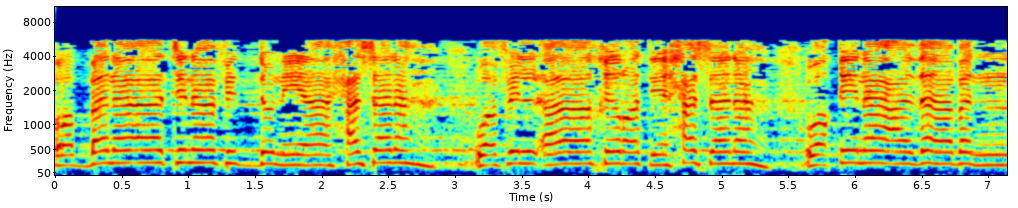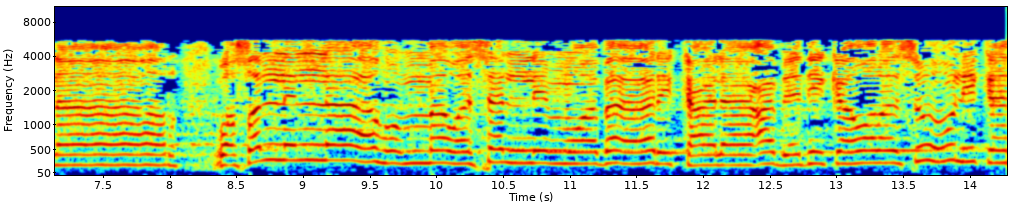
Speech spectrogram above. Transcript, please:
ربنا آتنا في الدنيا حسنة وفي الآخرة حسنة وقنا عذاب النار وصل اللهم وسلم وبارك على عبدك ورسولك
